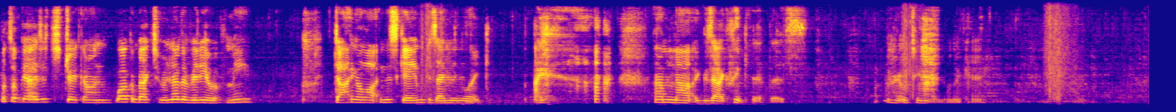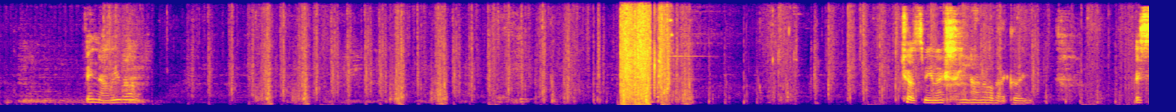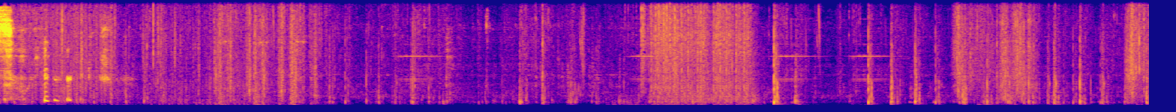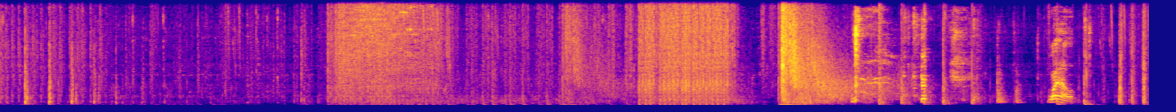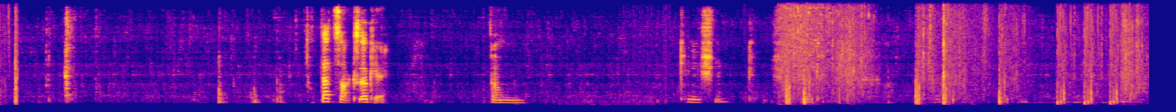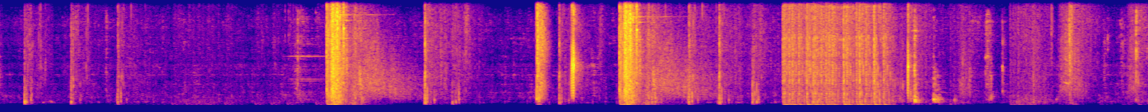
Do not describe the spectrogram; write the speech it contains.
What's up guys, it's Drakon. Welcome back to another video of me dying a lot in this game because I mean like I I'm not exactly good at this. Alright, we're team one, okay. And now we run. Trust me, I'm actually not all that great. Swear. well. That sucks. Okay. Um. Cation. Okay.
